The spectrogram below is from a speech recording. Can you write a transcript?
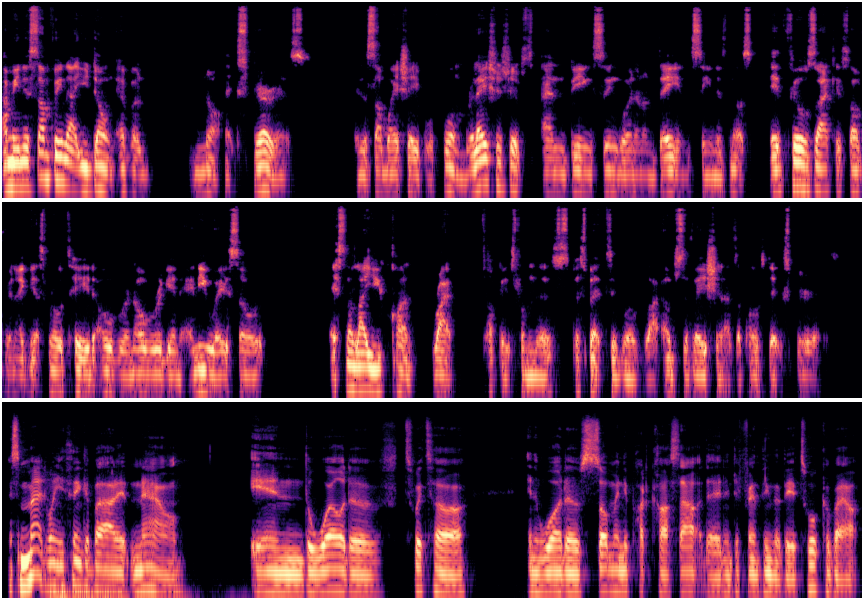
I mean, it's something that you don't ever not experience in some way, shape, or form. Relationships and being single and on dating scene is not, it feels like it's something that gets rotated over and over again anyway. So it's not like you can't write topics from this perspective of like observation as opposed to experience. It's mad when you think about it now in the world of Twitter, in the world of so many podcasts out there and the different things that they talk about.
